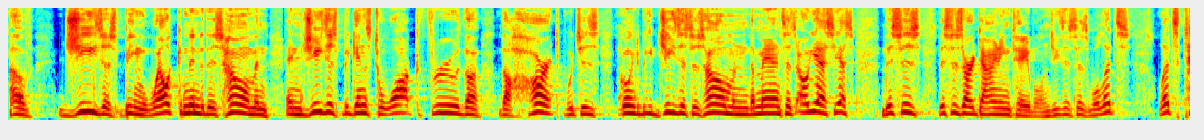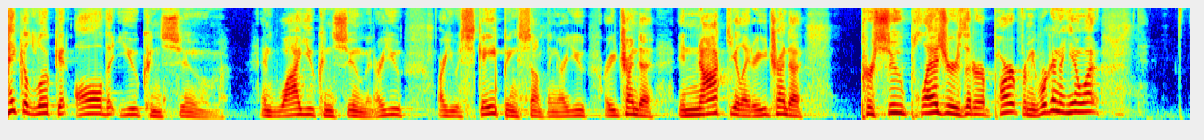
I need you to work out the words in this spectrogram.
of Jesus being welcomed into this home, and, and Jesus begins to walk through the, the heart, which is going to be Jesus' home. And the man says, Oh, yes, yes, this is, this is our dining table. And Jesus says, Well, let's, let's take a look at all that you consume and why you consume it. Are you, are you escaping something? Are you, are you trying to inoculate? Are you trying to pursue pleasures that are apart from you? We're to, you know what?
